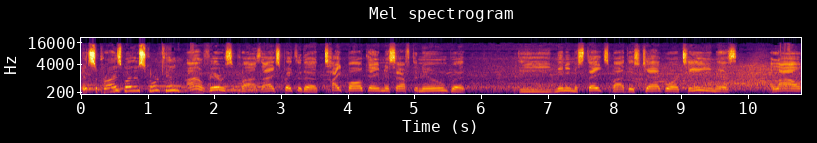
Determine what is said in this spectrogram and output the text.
Bit surprised by this score, Ken? I'm very surprised. I expected a tight ball game this afternoon, but the many mistakes by this Jaguar team has allowed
